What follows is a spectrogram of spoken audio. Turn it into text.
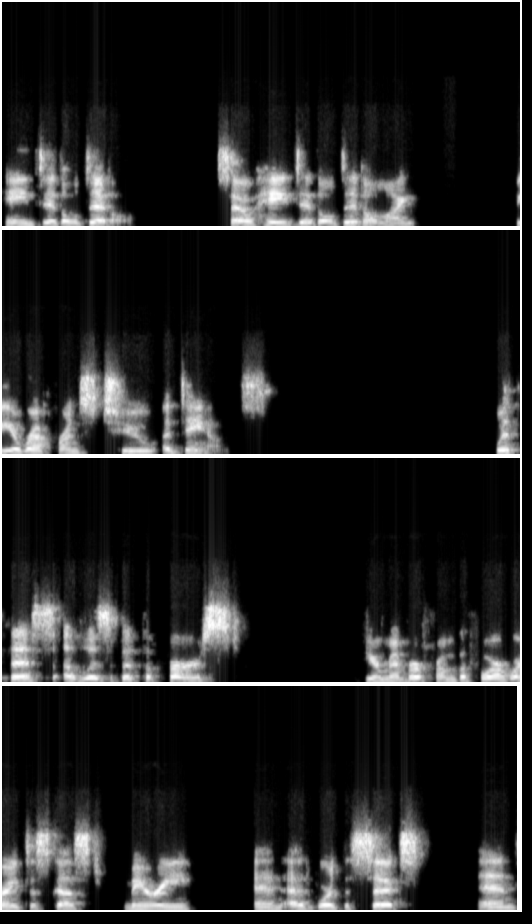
Hey Diddle Diddle. So, Hey Diddle Diddle might be a reference to a dance. With this, Elizabeth I, if you remember from before where I discussed Mary and Edward VI and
